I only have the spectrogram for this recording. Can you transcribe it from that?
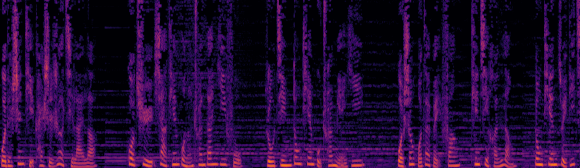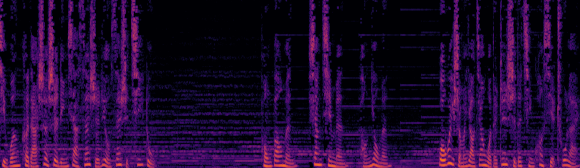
我的身体开始热起来了。过去夏天不能穿单衣服，如今冬天不穿棉衣。我生活在北方，天气很冷，冬天最低气温可达摄氏零下三十六、三十七度。同胞们。乡亲们、朋友们，我为什么要将我的真实的情况写出来，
